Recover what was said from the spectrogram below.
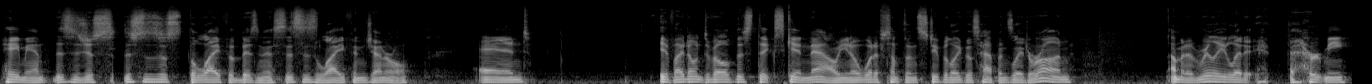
hey man, this is just this is just the life of business. This is life in general. And if I don't develop this thick skin now, you know, what if something stupid like this happens later on? I'm going to really let it hurt me.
